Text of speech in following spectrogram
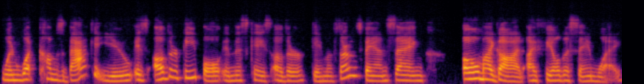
when what comes back at you is other people, in this case, other Game of Thrones fans saying, Oh my God, I feel the same way.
